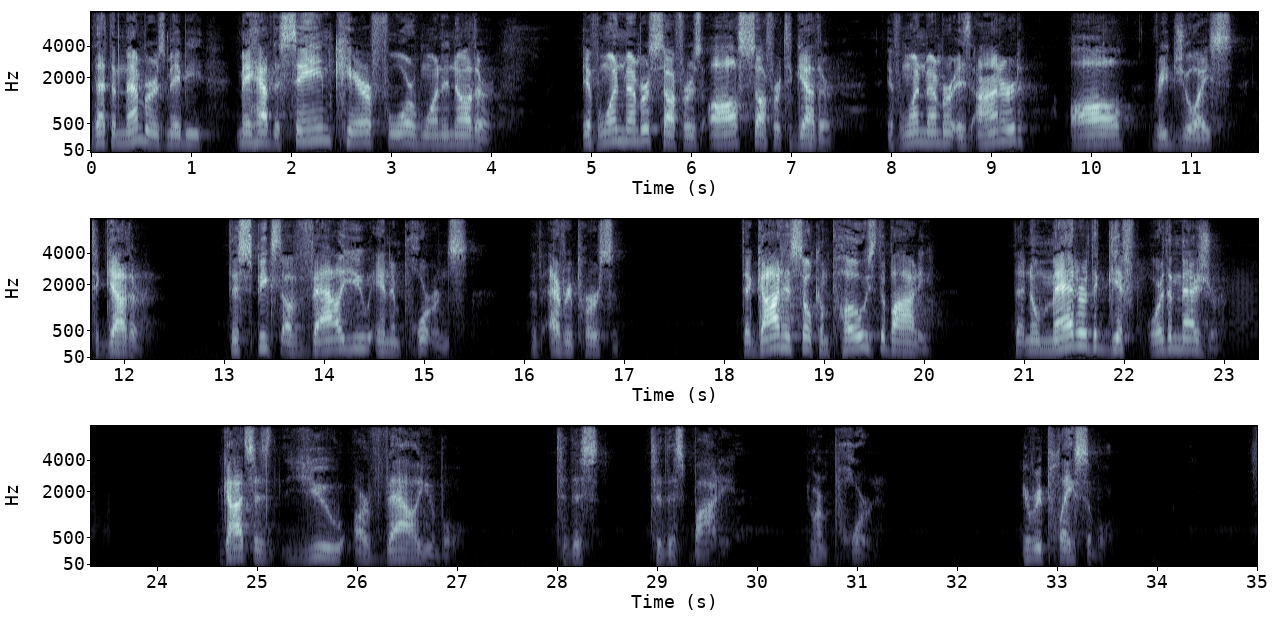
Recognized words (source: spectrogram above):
that the members may, be, may have the same care for one another. If one member suffers, all suffer together. If one member is honored, all rejoice together. This speaks of value and importance of every person. That God has so composed the body that no matter the gift or the measure, God says, You are valuable to this, to this body. You are important, irreplaceable.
